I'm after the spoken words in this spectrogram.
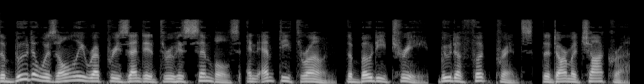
the Buddha was only represented through his symbols an empty throne, the Bodhi tree, Buddha footprints, the Dharmachakra.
